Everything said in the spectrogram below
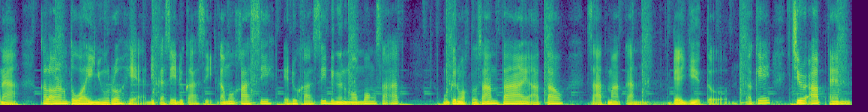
Nah, kalau orang tua yang nyuruh ya dikasih edukasi. Kamu kasih edukasi dengan ngomong saat mungkin waktu santai atau saat makan. Kayak gitu. Oke, okay? cheer up and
